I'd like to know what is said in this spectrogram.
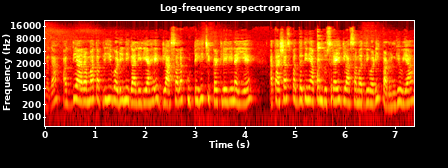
बघा. अगदी आरामात आपली ही वडी निघालेली आहे. ग्लासाला कुठेही चिकटलेली नाहीये. आता अशाच पद्धतीने आपण दुसऱ्याही ग्लासामधली वडी काढून घेऊया.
